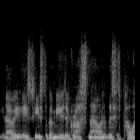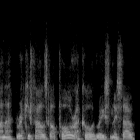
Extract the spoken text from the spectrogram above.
you know, he's used to Bermuda grass now. This is Poa Rickie Fowler's got a poor record recently. So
